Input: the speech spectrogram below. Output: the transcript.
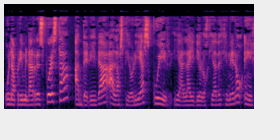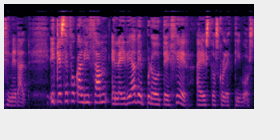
Una primera respuesta adherida a las teorías queer y a la ideología de género en general, y que se focaliza en la idea de proteger a estos colectivos,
